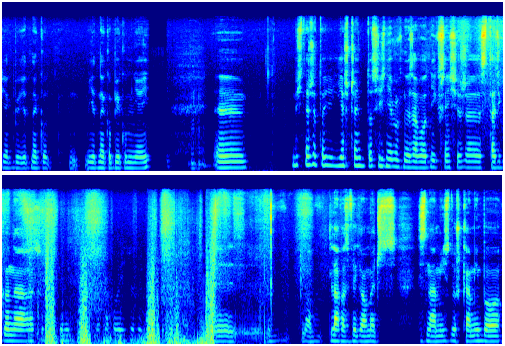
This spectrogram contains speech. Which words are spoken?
jakby jednego, jednego biegu mniej. Mhm. Y, Myślę, że to jeszcze dosyć nierówny zawodnik, w sensie, że stać go na super wynik, można powiedzieć, no, dla Was wygrał mecz z, z nami, z duszkami, bo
